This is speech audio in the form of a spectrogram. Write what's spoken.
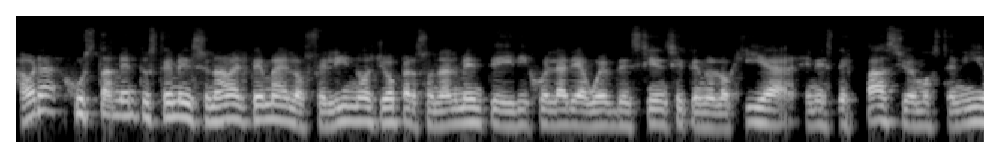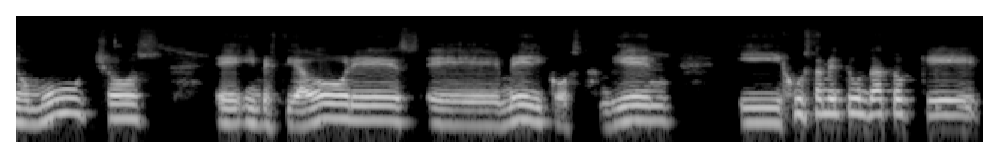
Ahora, justamente usted mencionaba el tema de los felinos. Yo personalmente dirijo el área web de ciencia y tecnología. En este espacio hemos tenido muchos eh, investigadores, eh, médicos también, y justamente un dato que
